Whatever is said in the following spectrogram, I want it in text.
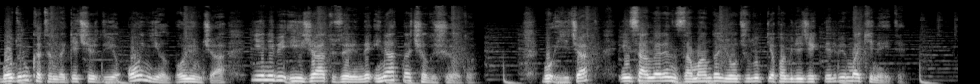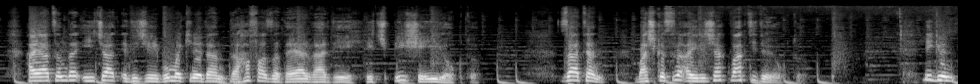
bodrum katında geçirdiği 10 yıl boyunca yeni bir icat üzerinde inatla çalışıyordu. Bu icat insanların zamanda yolculuk yapabilecekleri bir makineydi. Hayatında icat edeceği bu makineden daha fazla değer verdiği hiçbir şeyi yoktu. Zaten başkasına ayıracak vakti de yoktu. Bir gün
